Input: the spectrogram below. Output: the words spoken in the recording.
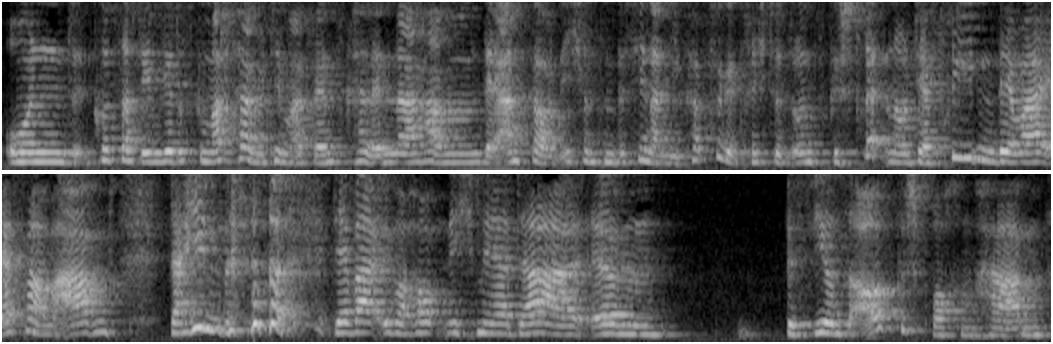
Und kurz nachdem wir das gemacht haben mit dem Adventskalender, haben der Ansgar und ich uns ein bisschen an die Köpfe gekriegt und uns gestritten. Und der Frieden, der war erstmal am Abend dahin. der war überhaupt nicht mehr da, ähm, bis wir uns ausgesprochen haben.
